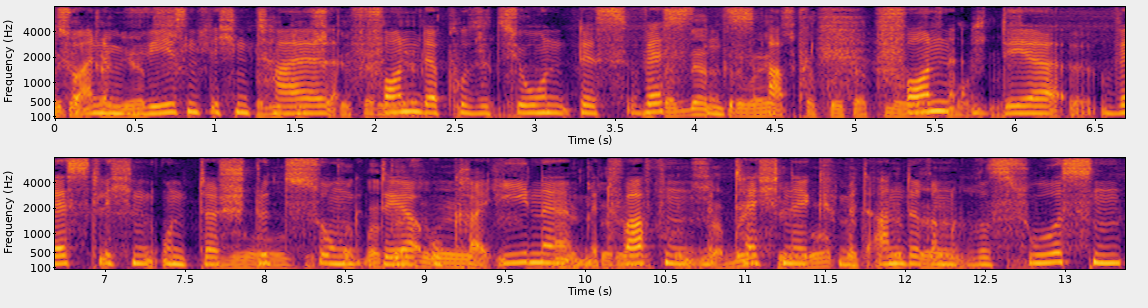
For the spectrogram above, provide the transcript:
zu einem wesentlichen Teil von der Position des Westens ab, von der westlichen Unterstützung der Ukraine mit Waffen, mit Technik, mit anderen Ressourcen.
